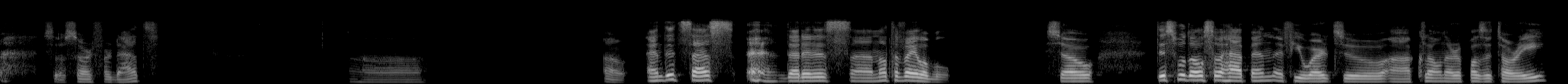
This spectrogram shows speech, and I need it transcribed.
so sorry for that. Uh, oh, and it says that it is uh, not available. So this would also happen if you were to uh, clone a repository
